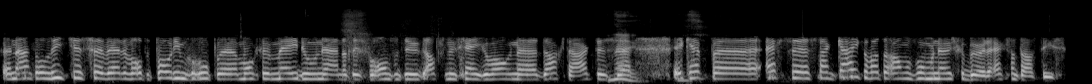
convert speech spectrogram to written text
een aantal liedjes uh, werden we op het podium geroepen, mochten we meedoen. En dat is voor ons natuurlijk absoluut geen gewone dagtaak. Dus nee. ik heb echt staan kijken wat er allemaal voor mijn neus gebeurde. Echt fantastisch.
